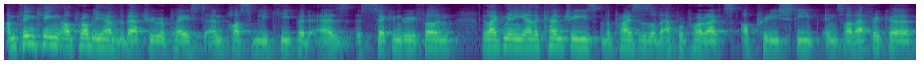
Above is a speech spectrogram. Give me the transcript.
I'm thinking I'll probably have the battery replaced and possibly keep it as a secondary phone. Like many other countries, the prices of Apple products are pretty steep in South Africa.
